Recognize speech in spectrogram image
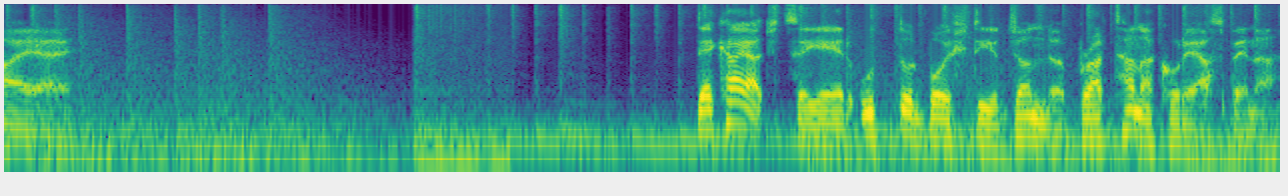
হয়ে দেখা যাচ্ছে এর উত্তর বয়সটির জন্য প্রার্থনা করে আসবে না।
